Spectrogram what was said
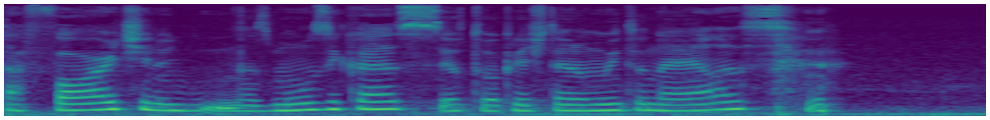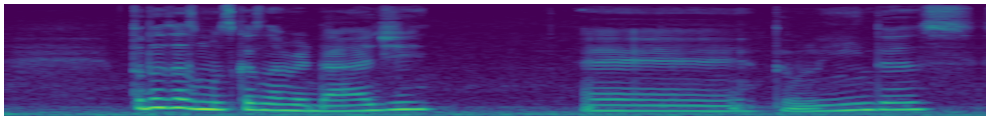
tá forte no, nas músicas, eu tô acreditando muito nelas. Todas as músicas, na verdade, é, lindas.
